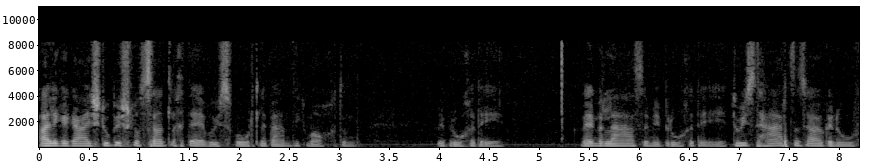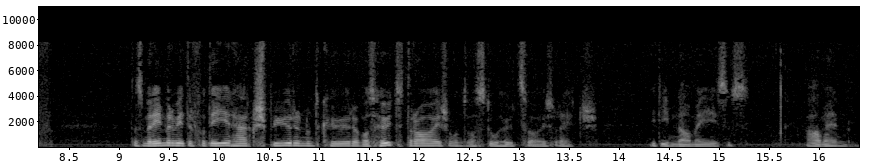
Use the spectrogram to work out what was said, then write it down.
Heiliger Geist, du bist schlussendlich der, der uns das Wort lebendig macht. Und wir brauchen dich. Wenn wir lesen, wir brauchen dich. Du uns die Herzensaugen auf, dass wir immer wieder von dir her spüren und hören, was heute dran ist und was du heute zu uns redest. In deinem Namen, Jesus. Amen.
